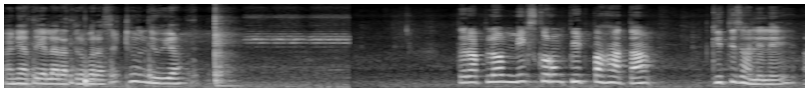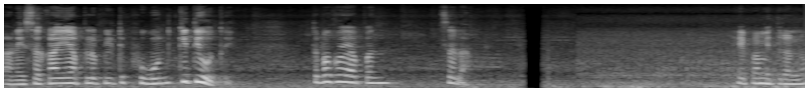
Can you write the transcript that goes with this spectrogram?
आणि आता याला रात्रभर असं ठेवून देऊया. तर आपलं मिक्स करून पीठ पहा आता किती झालेलं आहे. आणि सकाळी आपलं पीठ फुगून किती होते तर बघूया आपण. चला. हे पहा मित्रांनो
